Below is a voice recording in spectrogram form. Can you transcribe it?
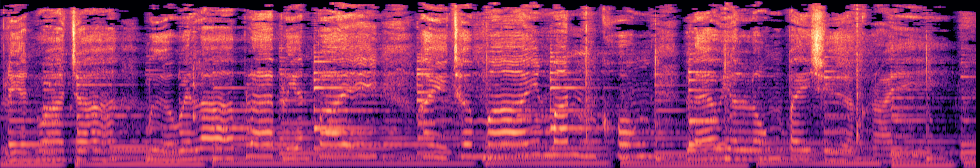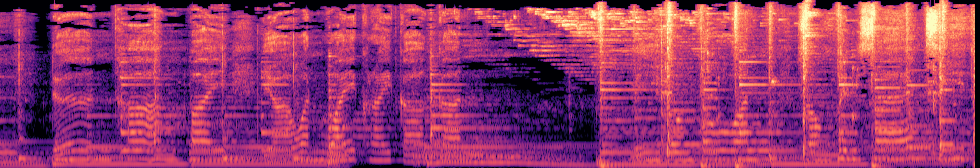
เปลี่ยนวาจา เมื่อเวลาแปลเปลี่ยนไป ให้เธอหมายมั่นคง แล้วอย่าหลงไปเชื่อใคร เดินทางไป อย่าวันไว้ใครกางกัน มีดวงตะวันส่องเป็นแสงสี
